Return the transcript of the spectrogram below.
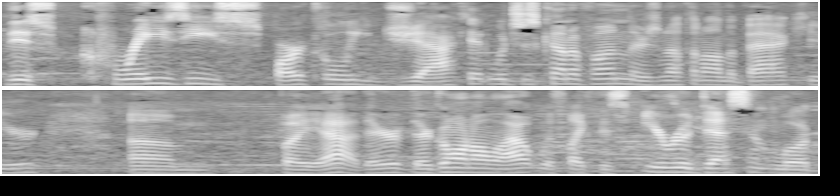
this crazy sparkly jacket, which is kind of fun. There's nothing on the back here. Um, but yeah, they're they're going all out with like this iridescent look.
